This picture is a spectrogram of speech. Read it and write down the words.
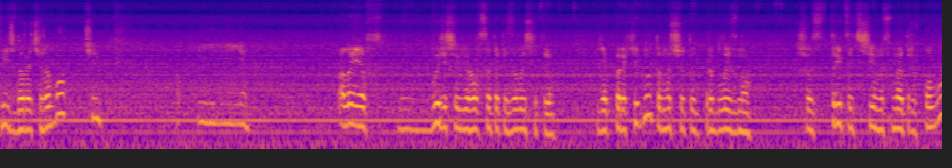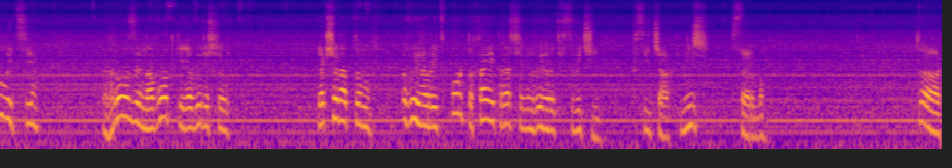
Свіч, до речі, робочий. І... Але я вирішив його все-таки залишити як перехідну, тому що тут приблизно щось 30 чимось метрів по вулиці, грози, наводки. Я вирішив, якщо раптом вигорить спорт, то хай краще він вигорить в свічі, в свічах, ніж в сербо. Так,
